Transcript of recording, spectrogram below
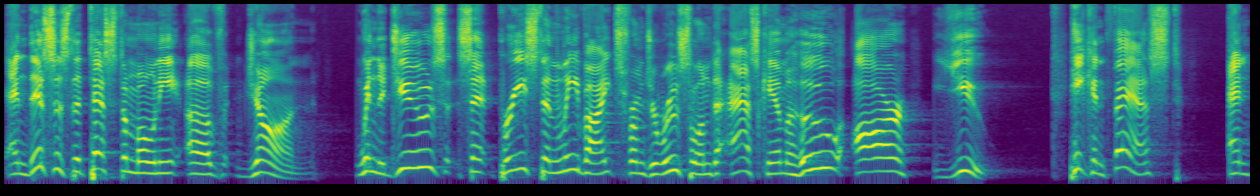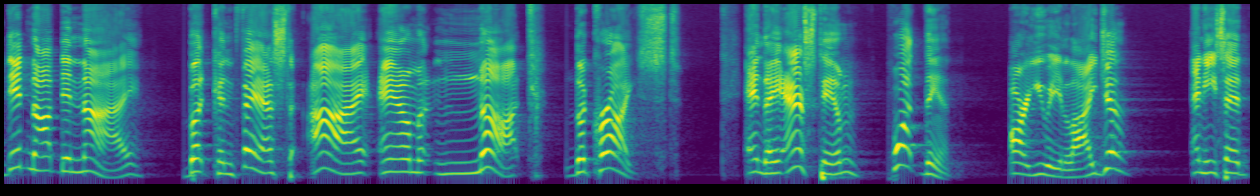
and this is the testimony of John. When the Jews sent priests and Levites from Jerusalem to ask him, Who are you? He confessed and did not deny, but confessed, I am not the Christ. And they asked him, What then? Are you Elijah? And he said,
